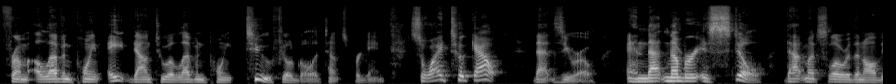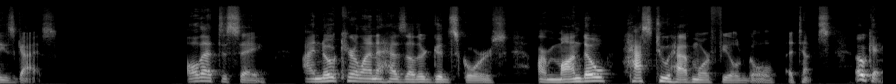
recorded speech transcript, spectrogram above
from 11.8 down to 11.2 field goal attempts per game. So I took out that zero, and that number is still that much lower than all these guys. All that to say, I know Carolina has other good scores. Armando has to have more field goal attempts. Okay,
